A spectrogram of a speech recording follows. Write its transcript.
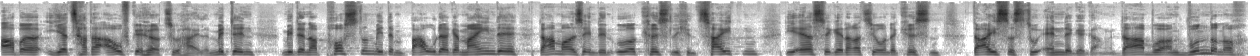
aber jetzt hat er aufgehört zu heilen. Mit den, mit den Aposteln, mit dem Bau der Gemeinde, damals in den urchristlichen Zeiten, die erste Generation der Christen, da ist es zu Ende gegangen. Da waren Wunder noch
